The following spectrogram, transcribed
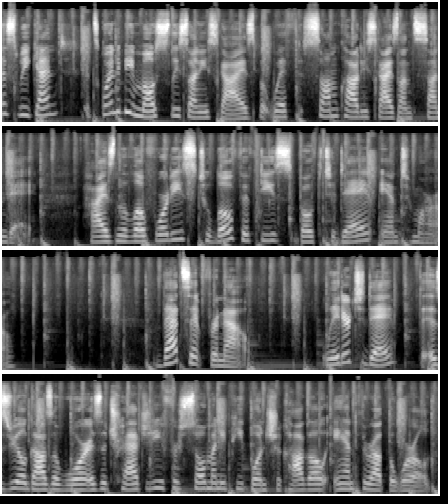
This weekend, it's going to be mostly sunny skies, but with some cloudy skies on Sunday. Highs in the low 40s to low 50s both today and tomorrow. That's it for now. Later today, the Israel Gaza war is a tragedy for so many people in Chicago and throughout the world.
